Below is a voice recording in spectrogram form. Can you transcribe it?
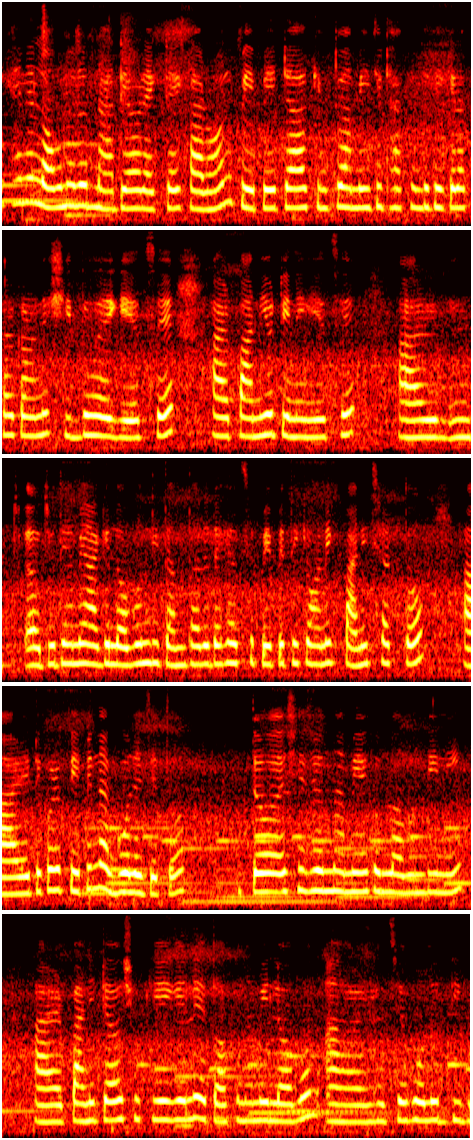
এখানে লবণ হলুদ না দেওয়ার একটাই কারণ। পেঁপেটা কিন্তু আমি যে ঢাকনাতে ঢেকে রাখার কারণে সিদ্ধ হয়ে গিয়েছে আর পানিও টেনে গিয়েছে। আর যদি আমি আগে লবণ দিতাম তাহলে দেখা যাচ্ছে পেঁপে থেকে অনেক পানি ছাড়তো আর এতে করে পেঁপে না গলে যেত। তো সেজন্য আমি এখন লবণ দিইনি। আর পানিটাও শুকিয়ে গেলে তখন আমি লবণ আর হচ্ছে হলুদ দিব।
